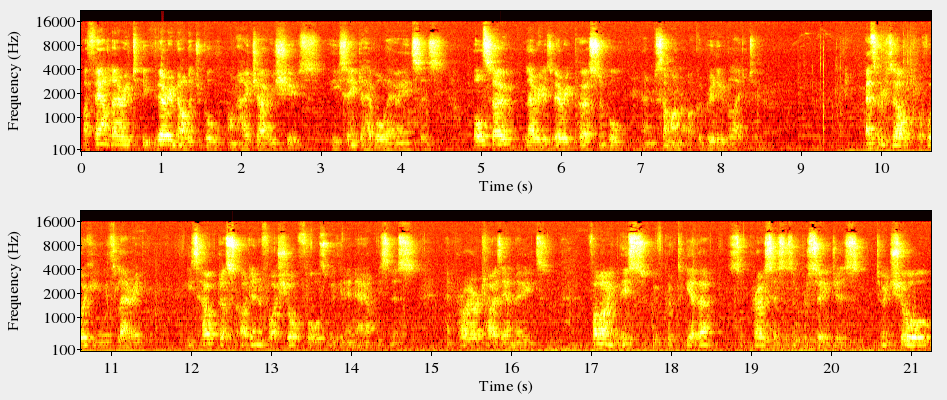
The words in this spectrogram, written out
I found Larry to be very knowledgeable on HR issues. He seemed to have all our answers. Also, Larry is very personable and someone I could really relate to. As a result of working with Larry, he's helped us identify shortfalls within our business and prioritise our needs. Following this, we've put together some processes and procedures to ensure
